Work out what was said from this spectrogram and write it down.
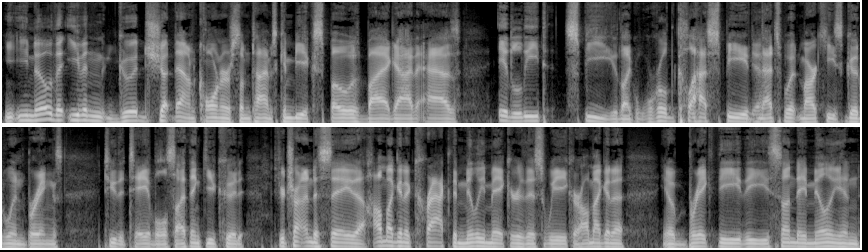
you, you know that even good shutdown corners sometimes can be exposed by a guy that has elite speed, like world class speed, yeah. and that's what Marquise Goodwin brings to the table. So I think you could, if you're trying to say that, how am I going to crack the Milly Maker this week, or how am I going to, you know, break the the Sunday Million?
